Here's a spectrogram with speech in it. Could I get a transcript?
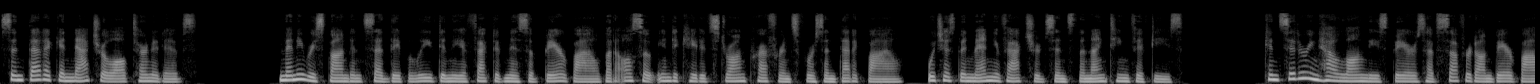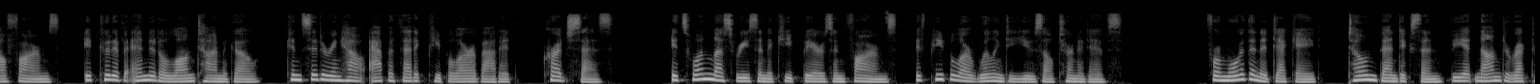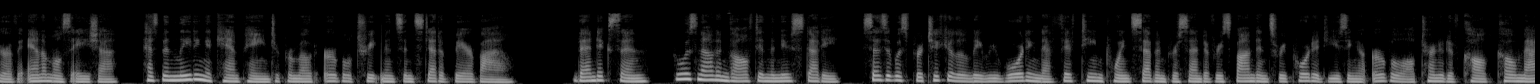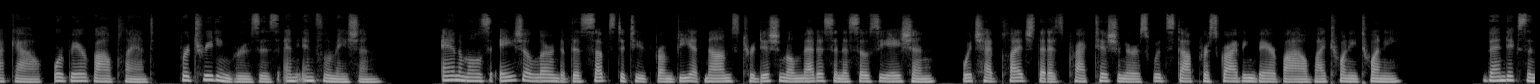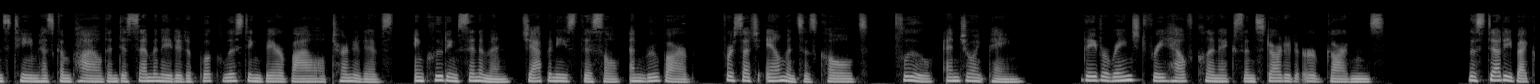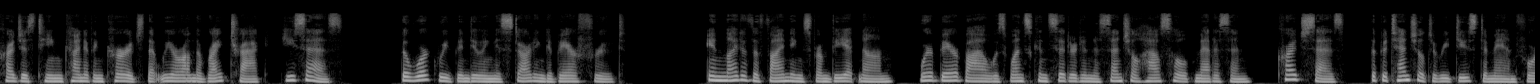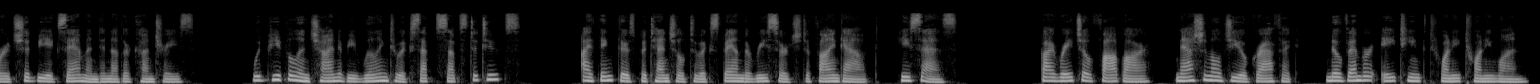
Synthetic and natural alternatives. Many respondents said they believed in the effectiveness of bear bile but also indicated strong preference for synthetic bile, which has been manufactured since the 1950s. Considering how long these bears have suffered on bear bile farms, it could have ended a long time ago, considering how apathetic people are about it, Crudge says. It's one less reason to keep bears in farms, if people are willing to use alternatives. For more than a decade, Tuan Bendixsen, Vietnam Director of Animals Asia, has been leading a campaign to promote herbal treatments instead of bear bile. Bendixsen, who was not involved in the new study, says it was particularly rewarding that 15.7% of respondents reported using a herbal alternative called Ko Mat Gao, or bear bile plant, for treating bruises and inflammation. Animals Asia learned of this substitute from Vietnam's Traditional Medicine Association, which had pledged that its practitioners would stop prescribing bear bile by 2020. Bendixsen's team has compiled and disseminated a book listing bear bile alternatives, including cinnamon, Japanese thistle, and rhubarb, for such ailments as colds, flu, and joint pain. They've arranged free health clinics and started herb gardens. The study by Crudge's team kind of encouraged that we are on the right track, he says. The work we've been doing is starting to bear fruit. In light of the findings from Vietnam, where bear bile was once considered an essential household medicine, Kruj says, the potential to reduce demand for it should be examined in other countries. Would people in China be willing to accept substitutes? I think there's potential to expand the research to find out, he says. By Rachel Fobar, National Geographic, November 18, 2021.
